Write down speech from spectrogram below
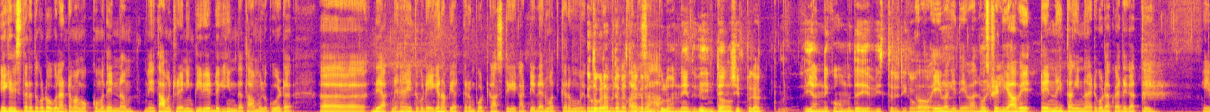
ඒක විස්තරතකොට ඔගලන්ටම ඔක්කොම දෙන්නම්. මේ තාම ට්‍රේනිින් පිරිියඩ්ඩ හිද තාමලකුවට දෙයක් නෑ එතකට ඒගන අප අත්තරම් පොඩ්කාස්ට් එක කටිය දැනුවත් කරම. එතකොට අපිට කතා කරන්න පුළුවන්නේ ඉන්ටර්න්ශිප් එකක් යන්න කොහොමද? විස්තර ටික ඒ වගේ දේවල්. ඔස්ට්‍රලියාවට එන්න හිතන් ඉන්නයට ගොඩක් වැදගත්තේ ඒ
